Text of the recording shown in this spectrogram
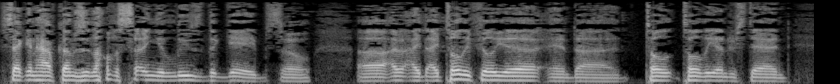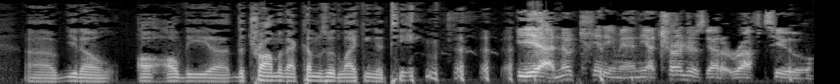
second half comes and all of a sudden you lose the game. So, uh, I, I, I totally feel you and, uh, to- totally understand, uh, you know, all, all the, uh, the trauma that comes with liking a team. yeah, no kidding, man. Yeah, Chargers got it rough too.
